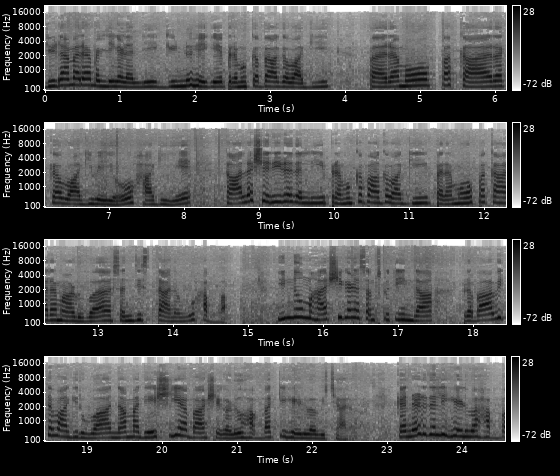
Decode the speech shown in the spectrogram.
ಗಿಡಮರ ಬಳ್ಳಿಗಳಲ್ಲಿ ಗಿಣ್ಣು ಹೇಗೆ ಪ್ರಮುಖ ಭಾಗವಾಗಿ ಪರಮೋಪಕಾರಕವಾಗಿವೆಯೋ ಹಾಗೆಯೇ ಕಾಲ ಶರೀರದಲ್ಲಿ ಪ್ರಮುಖ ಭಾಗವಾಗಿ ಪರಮೋಪಕಾರ ಮಾಡುವ ಸಂಧಿಸ್ಥಾನವು ಹಬ್ಬ. ಇನ್ನು ಮಹರ್ಷಿಗಳ ಸಂಸ್ಕೃತಿಯಿಂದ ಪ್ರಭಾವಿತವಾಗಿರುವ ನಮ್ಮ ದೇಶೀಯ ಭಾಷೆಗಳು ಹಬ್ಬಕ್ಕೆ ಹೇಳುವ ವಿಚಾರ. ಕನ್ನಡದಲ್ಲಿ ಹೇಳುವ ಹಬ್ಬ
